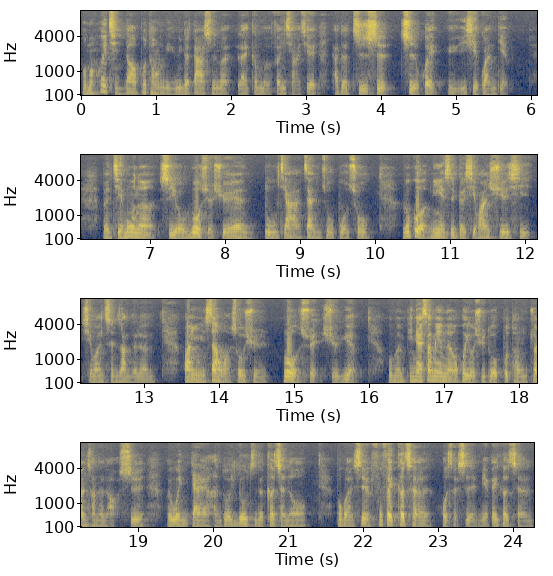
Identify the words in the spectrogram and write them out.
我们会请到不同领域的大师们来跟我们分享一些他的知识、智慧与一些观点。本节目呢是由落水学院独家赞助播出。如果你也是个喜欢学习、喜欢成长的人，欢迎上网搜寻落水学院。我们平台上面呢会有许多不同专长的老师，会为你带来很多优质的课程哦。不管是付费课程或者是免费课程，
